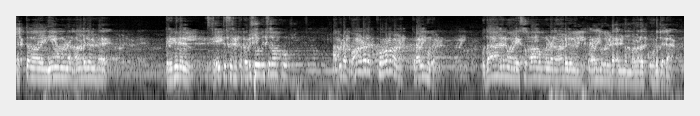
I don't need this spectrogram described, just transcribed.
ശക്തമായ നിയമമുള്ള നാടുകളുടെ ക്രിമിനൽ സ്റ്റേറ്റസ് എടുത്ത് പരിശോധിച്ചു നോക്കൂ. അവിടെ വളരെ കുറവാണ് ക്രൈമുകൾ. ഉദാരമായ സ്വഭാവമുള്ള നാടുകളിൽ ക്രൈമുകളുടെ എണ്ണം വളരെ കൂടുതലാണ്.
